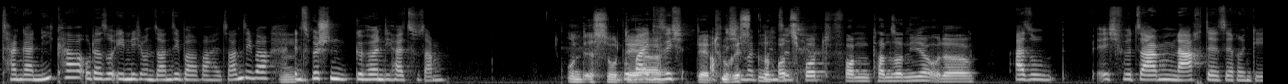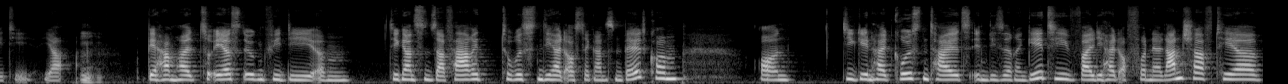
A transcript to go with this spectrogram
Tanganyika oder so ähnlich und Sansibar war halt Sansibar. Mhm. Inzwischen gehören die halt zusammen. Und ist so Wobei der, der Touristen-Hotspot von Tansania oder? Also ich würde sagen nach der Serengeti, ja. Mhm. Wir haben halt zuerst irgendwie die, ähm, die ganzen Safari-Touristen, die halt aus der ganzen Welt kommen. Und die gehen halt größtenteils in die Serengeti, weil die halt auch von der Landschaft her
